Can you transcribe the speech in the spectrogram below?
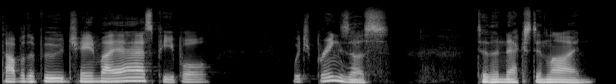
Top of the food chain, my ass, people. Which brings us to the next in line.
